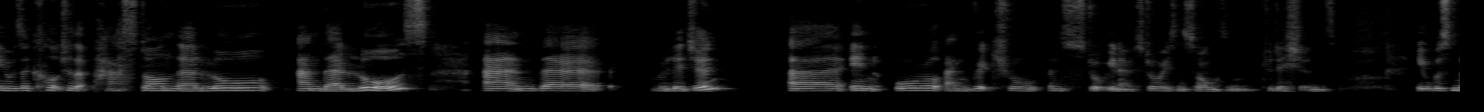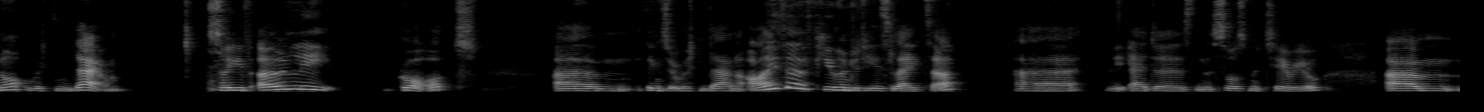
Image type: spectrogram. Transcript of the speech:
It was a culture that passed on their law and their laws and their religion uh, in oral and ritual and sto- you know stories and songs and traditions. It was not written down, so you've only got um, things that are written down either a few hundred years later uh, the Eddas and the source material, um,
